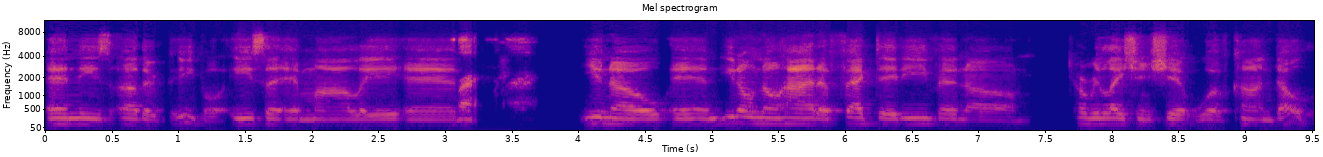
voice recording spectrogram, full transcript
and these other people, Issa and Molly and right you know, and you don't know how it affected even um, her relationship with Condola.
